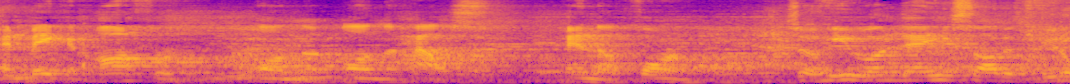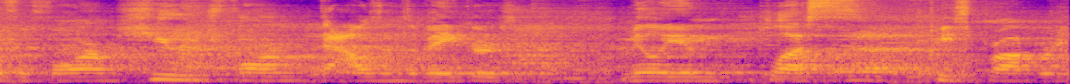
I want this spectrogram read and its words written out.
and make an offer on the on the house and the farm. So he one day he saw this beautiful farm, huge farm, thousands of acres, million plus piece of property.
